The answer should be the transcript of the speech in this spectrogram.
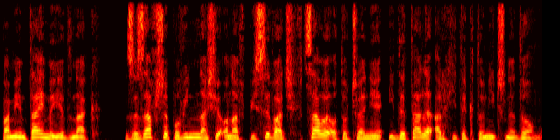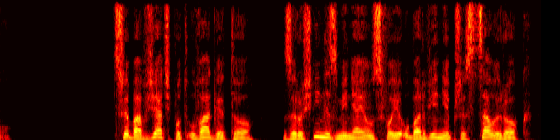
Pamiętajmy jednak, że zawsze powinna się ona wpisywać w całe otoczenie i detale architektoniczne domu. Trzeba wziąć pod uwagę to, że rośliny zmieniają swoje ubarwienie przez cały rok,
